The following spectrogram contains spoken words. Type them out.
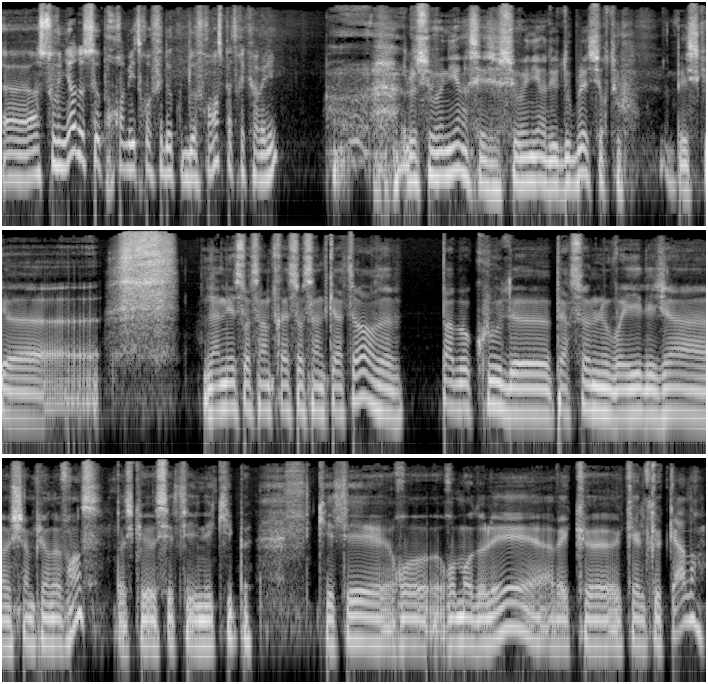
Euh, un souvenir de ce premier trophée de Coupe de France, Patrick Revelli? Le souvenir, c'est le souvenir du doublé surtout. Puisque L'année 73-74, pas beaucoup de personnes nous voyaient déjà champion de France parce que c'était une équipe qui était remodelée avec euh, quelques cadres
